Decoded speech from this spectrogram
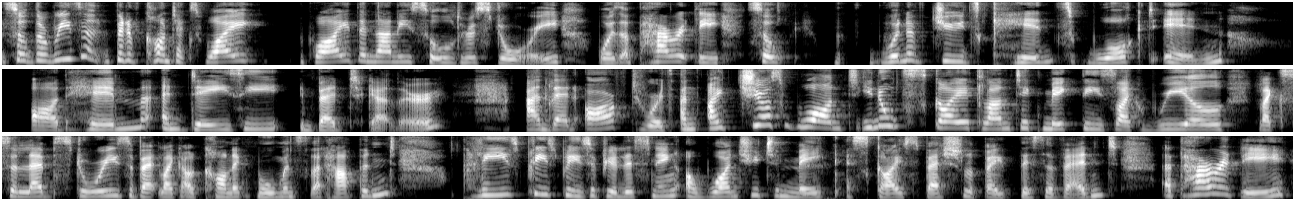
So the reason, bit of context, why why the nanny sold her story was apparently so one of Jude's kids walked in on him and Daisy in bed together. And then afterwards, and I just want, you know, Sky Atlantic make these like real, like celeb stories about like iconic moments that happened. Please, please, please, if you're listening, I want you to make a Sky special about this event. Apparently,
